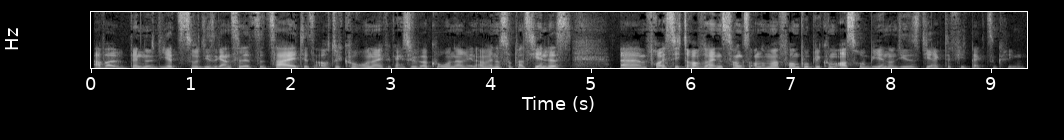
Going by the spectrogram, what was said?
Aber wenn du jetzt so diese ganze letzte Zeit, jetzt auch durch Corona, ich will gar nicht so über Corona reden, aber wenn du es so passieren lässt, ähm, freust dich darauf, deine Songs auch nochmal vor dem Publikum ausprobieren und dieses direkte Feedback zu kriegen?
